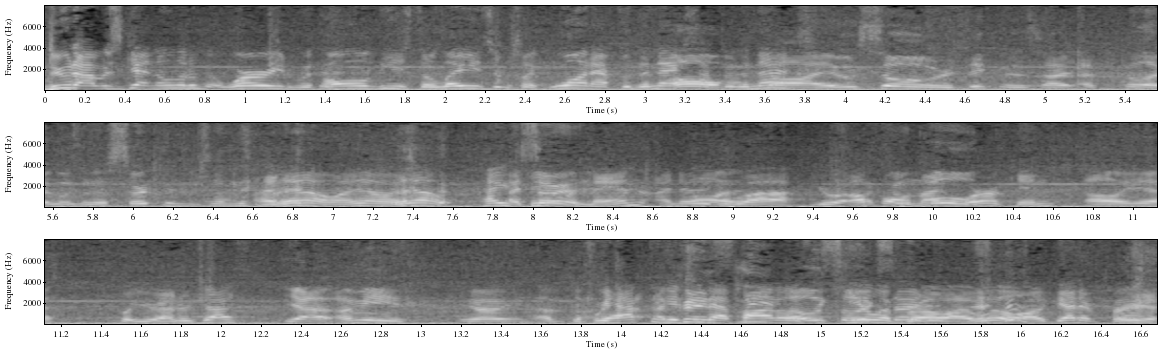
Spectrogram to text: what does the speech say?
Dude, I was getting a little bit worried with all these delays. It was like one after the next Oh after the next. god, it was so ridiculous. I, I feel like I was in a circus or something. I know, I know, I know. How you I feeling, started- man? I know Oh, you uh, you were up all night cold. working, Oh yeah, but you're energized. yeah. I mean, you know, I, If we have to get you that sleep. bottle of was so tequila, bro, I will. I'll get it for you.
